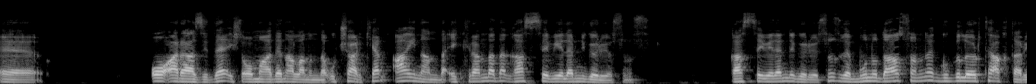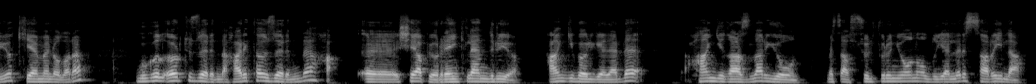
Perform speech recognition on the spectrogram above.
E, o arazide işte o maden alanında uçarken aynı anda ekranda da gaz seviyelerini görüyorsunuz. Gaz seviyelerini de görüyorsunuz ve bunu daha sonra Google Earth'e aktarıyor KML olarak. Google Earth üzerinde, harita üzerinde e, şey yapıyor, renklendiriyor. Hangi bölgelerde hangi gazlar yoğun. Mesela sülfürün yoğun olduğu yerleri sarıyla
